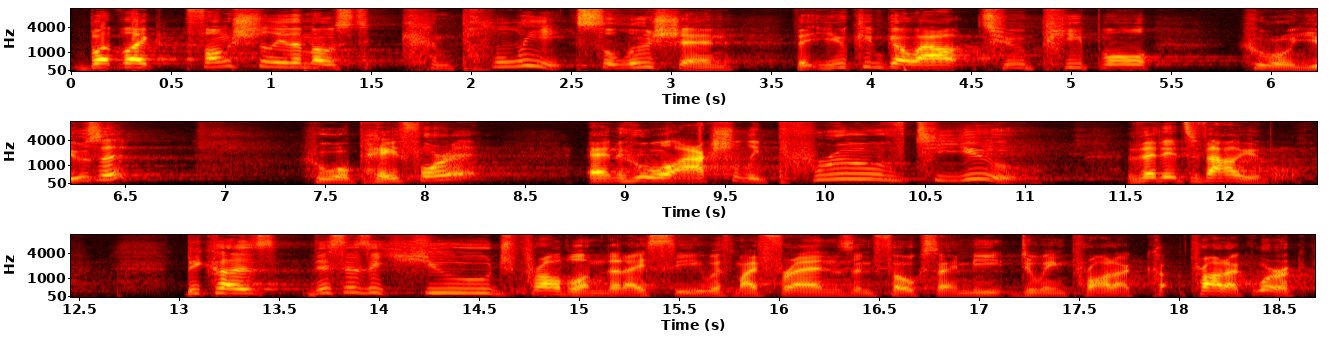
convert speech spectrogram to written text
but like functionally the most complete solution that you can go out to people who will use it, who will pay for it, and who will actually prove to you that it's valuable. Because this is a huge problem that I see with my friends and folks I meet doing product, product work,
